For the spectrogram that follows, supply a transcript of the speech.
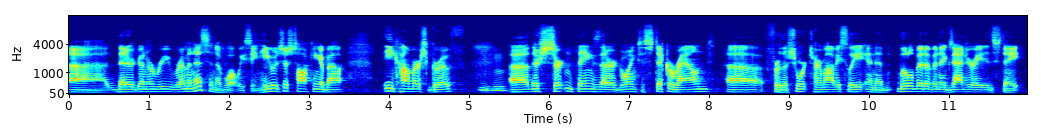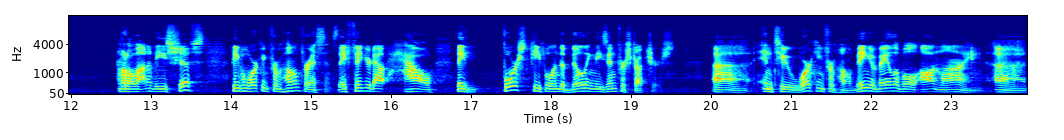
uh, that are going to be reminiscent of what we've seen. He was just talking about e commerce growth. Mm-hmm. Uh, there's certain things that are going to stick around uh, for the short term, obviously, in a little bit of an exaggerated state. But a lot of these shifts people working from home, for instance. They figured out how they forced people into building these infrastructures, uh, into working from home, being available online. Uh,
